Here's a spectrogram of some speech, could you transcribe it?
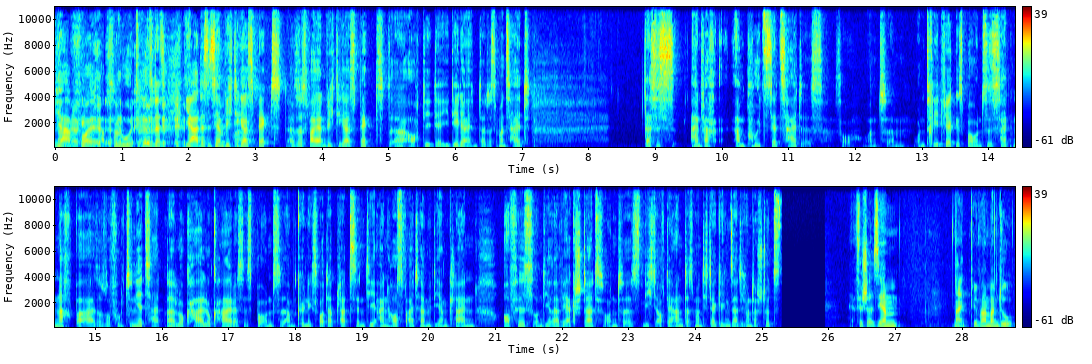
Ja, voll, absolut. Also das, ja, das ist ja ein wichtiger Aspekt. Also das war ja ein wichtiger Aspekt, äh, auch die, der Idee dahinter, dass man es halt, dass es einfach am Puls der Zeit ist. So. Und, ähm, und Tretwerk ist bei uns ist halt ein Nachbar. Also so funktioniert es halt, ne? lokal, lokal. Das ist bei uns am Königsworter Platz sind die ein Haus weiter mit ihrem kleinen Office und ihrer Werkstatt. Und es liegt auf der Hand, dass man sich da gegenseitig unterstützt. Herr Fischer, Sie haben. Nein, wir waren beim Du.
